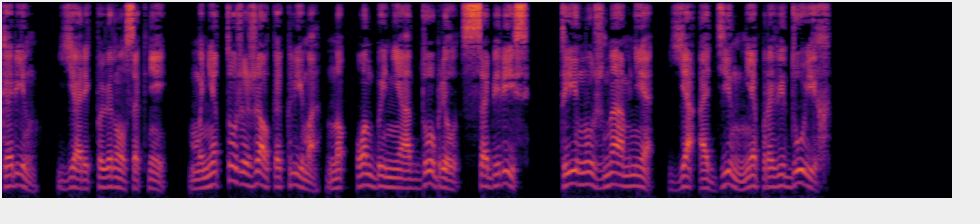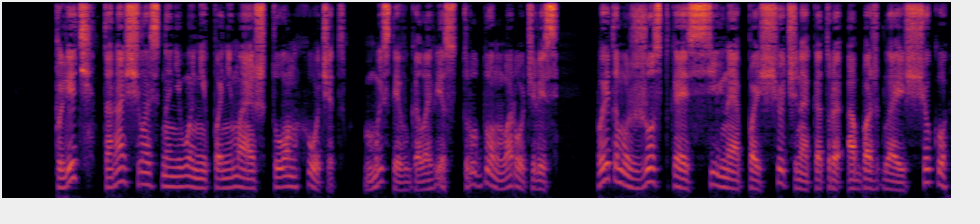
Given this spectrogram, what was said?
«Карин!» – Ярик повернулся к ней. Мне тоже жалко Клима, но он бы не одобрил, соберись. Ты нужна мне, я один не проведу их. Плеть таращилась на него, не понимая, что он хочет. Мысли в голове с трудом ворочались. Поэтому жесткая, сильная пощечина, которая обожгла ей щеку,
